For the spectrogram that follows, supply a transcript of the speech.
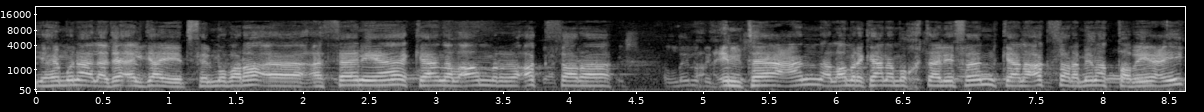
يهمنا الأداء الجيد. في المباراة آه، الثانية كان الأمر أكثر امتاعا الأمر كان مختلفا كان أكثر من الطبيعي.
